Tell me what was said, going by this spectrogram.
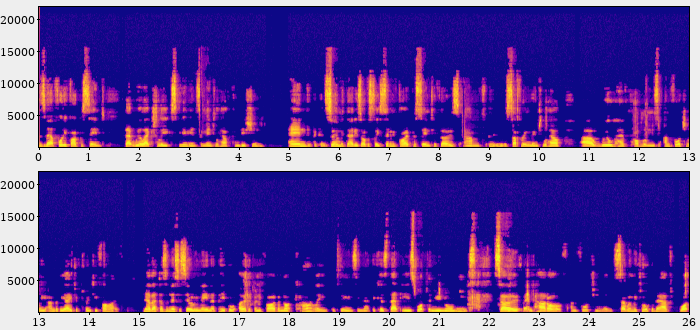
There's about 45% that will actually experience a mental health condition. And the concern with that is obviously 75% of those um, who are suffering mental health uh, will have problems, unfortunately, under the age of 25. Now, that doesn't necessarily mean that people over 25 are not currently experiencing that because that is what the new norm is. So, and part of, unfortunately. So when we talk about what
